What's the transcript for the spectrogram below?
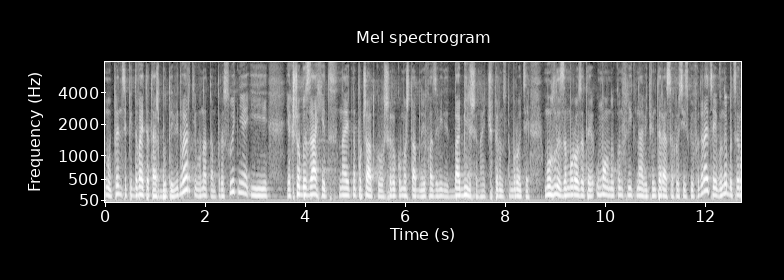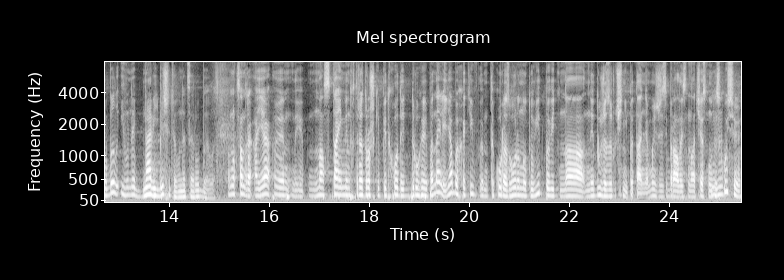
ну, в принципі, давайте теж бути відверті, вона там присутня. І якщо би Захід навіть на початку широкомасштабної фази війни, ба більше, навіть у 2014 році, могли заморозити умовно конфлікт навіть в інтересах Російської Федерації, вони би це робили, і вони навіть більше цього вони це робили. Пане Олександре, а я е, е, у нас таймінг трошки підходить другої панелі. Я би хотів е, таку розгорнуту відповідь на не дуже зручні питання. Ми ж зібрались на чесну Мгм. дискусію.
